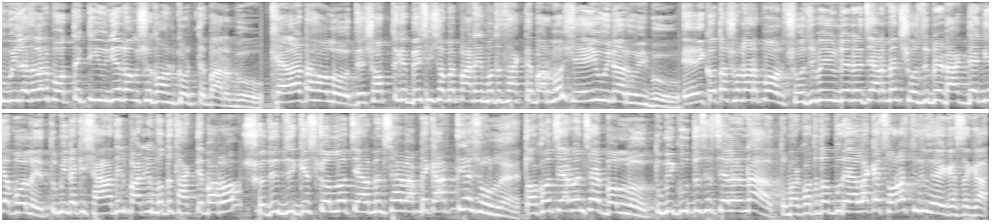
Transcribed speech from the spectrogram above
কুমিল্লা জেলার প্রত্যেকটি ইউনিয়ন অংশগ্রহণ করতে পারব। খেলাটা হলো যে সব থেকে বেশি সময় পানির মধ্যে থাকতে পারব, সেই উইনার হইব। এই কথা শোনার পর সজীবের ইউনিয়নের চেয়ারম্যান সজীবের ডাক দিয়ে বলে, তুমি নাকি সারাদিন পানির মধ্যে থাকতে পারো? সজীব জিজ্ঞেস করল চেয়ারম্যান সাহেব, আপনি কার থেকে শুনলেন? তখন চেয়ারম্যান সাহেব বলল, তুমি কুদ্দুসের ছেলে না, তোমার কথা তো পুরো এলাকায় সরাসরি হয়ে গেছে গা,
